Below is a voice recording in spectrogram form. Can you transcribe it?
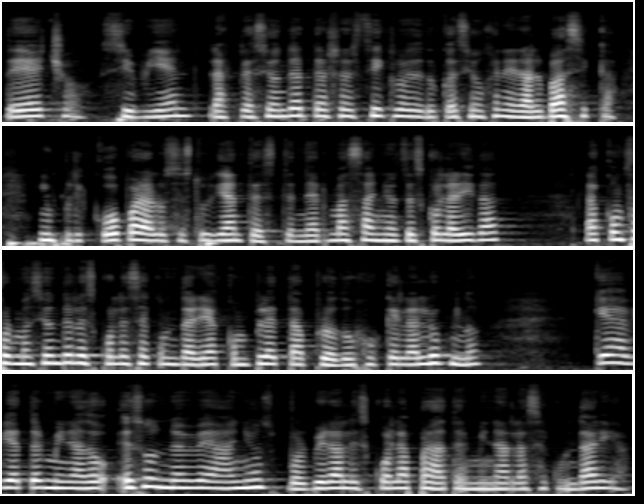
De hecho, si bien la creación del tercer ciclo de educación general básica implicó para los estudiantes tener más años de escolaridad, la conformación de la escuela secundaria completa produjo que el alumno que había terminado esos nueve años volviera a la escuela para terminar la secundaria.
